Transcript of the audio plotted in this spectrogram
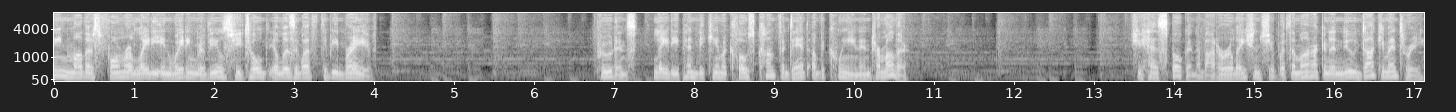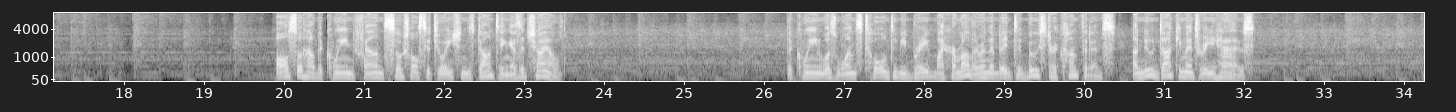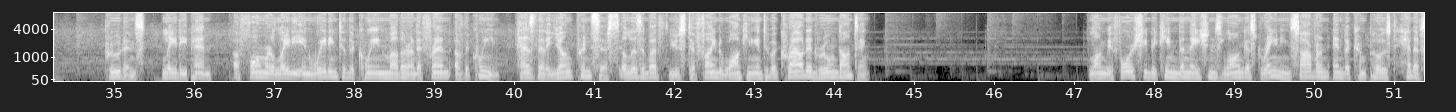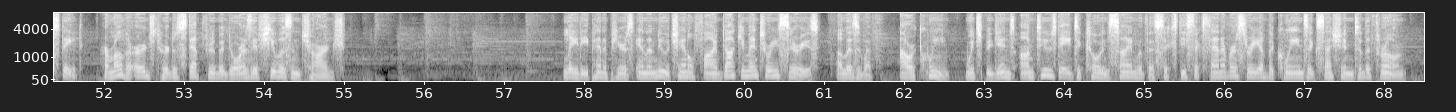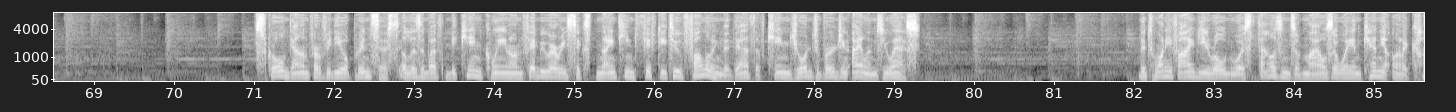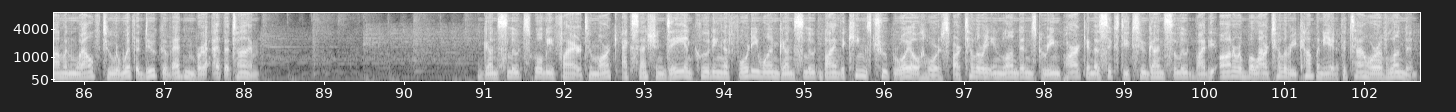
Queen Mother's former lady-in-waiting reveals she told Elizabeth to be brave. Prudence, Lady Penn became a close confidant of the Queen and her mother. She has spoken about her relationship with the monarch in a new documentary. Also how the Queen found social situations daunting as a child. The Queen was once told to be brave by her mother in a bid to boost her confidence, a new documentary has. Prudence, Lady Penn, a former lady-in-waiting to the Queen Mother and a friend of the Queen, has that a young Princess Elizabeth used to find walking into a crowded room daunting. Long before she became the nation's longest reigning sovereign and a composed head of state, her mother urged her to step through the door as if she was in charge. Lady Penn appears in a new Channel 5 documentary series, Elizabeth, Our Queen, which begins on Tuesday to coincide with the 66th anniversary of the Queen's accession to the throne. Scroll down for video Princess Elizabeth became Queen on February 6, 1952 following the death of King George Virgin Islands U.S. The 25-year-old was thousands of miles away in Kenya on a Commonwealth tour with the Duke of Edinburgh at the time. Gun salutes will be fired to mark Accession Day including a 41-gun salute by the King's Troop Royal Horse Artillery in London's Green Park and a 62-gun salute by the Honourable Artillery Company at the Tower of London.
